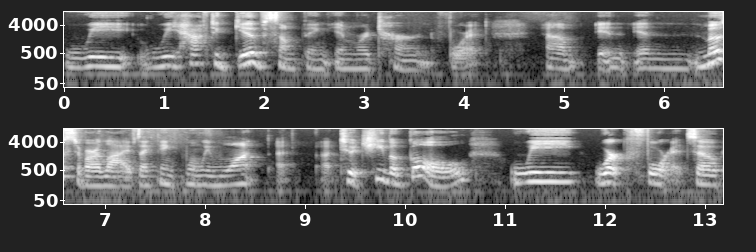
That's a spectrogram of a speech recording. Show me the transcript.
we we have to give something in return for it. Um, in in most of our lives, I think when we want uh, uh, to achieve a goal, we work for it. So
